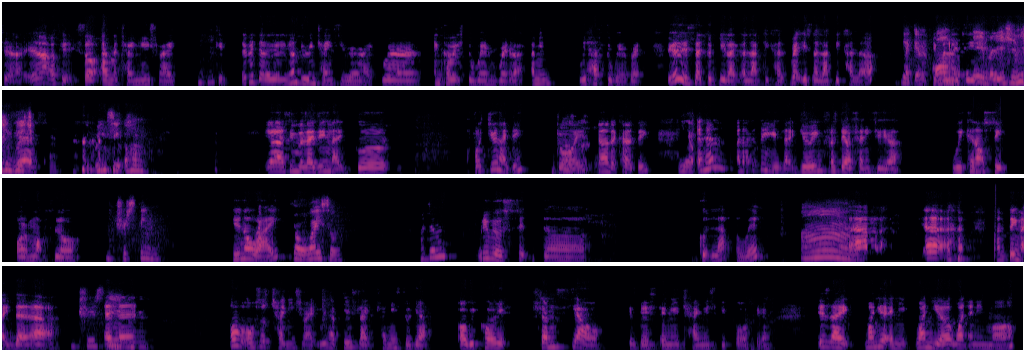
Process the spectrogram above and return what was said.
Sure. Yeah. okay. So I'm a Chinese, right? Mhm. Okay. Let me tell you, you know, during Chinese New Year, right, we're encouraged to wear red. Right? I mean, we have to wear red because it's said to be like a lucky color. Red is a lucky color. Like an on in Malaysian language. Yes. It brings you on. Yeah, symbolizing like good fortune, I think, joy, you know, that kind of thing. Yeah. And then another thing is like during first day of Chinese New Year, we cannot sweep or mop floor. Interesting. Do you know why? So why so? Macam we will sweep the good luck away. Ah, Ah, yeah, something like that. ah. interesting. And then, oh, also Chinese, right? We have this like Chinese zodiac, or we call it Sheng Xiao, if there's any Chinese people here. It's like one year, any one year, one animal.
